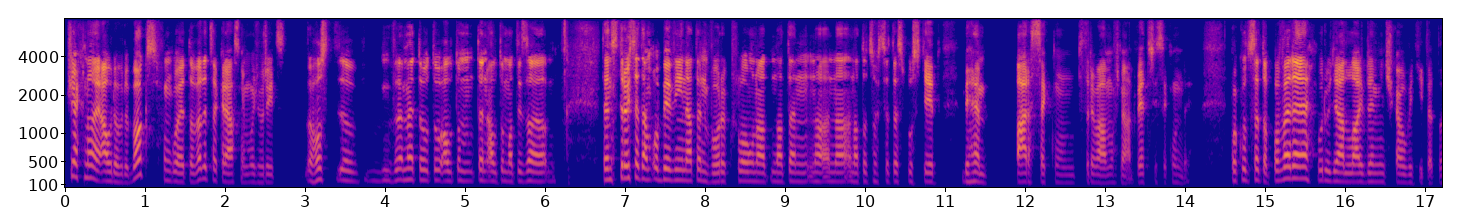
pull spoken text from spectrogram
Všechno je out of the box, funguje to velice krásně, můžu říct. Host, eh, veme to, to autom, ten automatiza, ten stroj se tam objeví na ten workflow, na, na, ten, na, na, na to, co chcete spustit během pár sekund, trvá možná dvě, tři sekundy. Pokud se to povede, budu dělat live demíčka, uvidíte to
